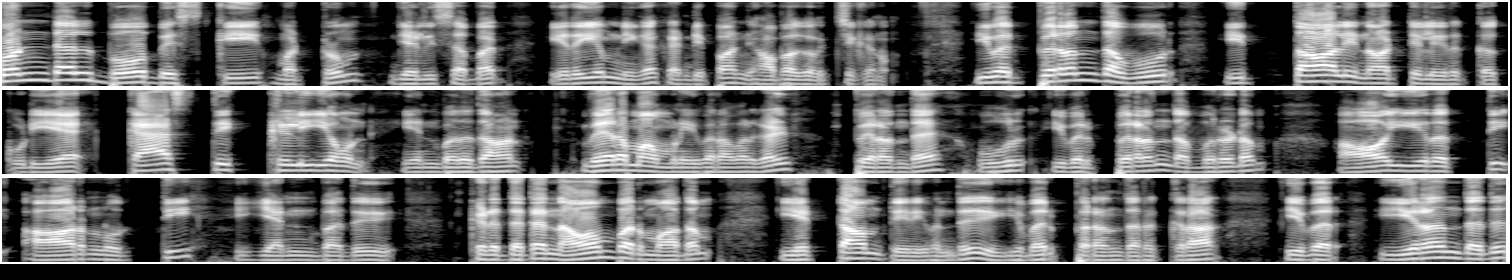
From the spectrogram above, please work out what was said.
கொண்டல் போபெஸ்கி மற்றும் எலிசபெத். இதையும் நீங்கள் கண்டிப்பாக ஞாபகம் வச்சுக்கணும். இவர் பிறந்த ஊர் இத்தாலி நாட்டில் இருக்கக்கூடிய காஸ்டிக் கிளியோன் என்பதுதான் வீரமாமுனிவர் அவர்கள் பிறந்த ஊர் இவர் பிறந்த வருடம் ஆயிரத்தி அறுநூற்றி எண்பது. கிட்டத்தட்ட நவம்பர் மாதம் எட்டாம் தேதி வந்து இவர் பிறந்திருக்கிறார். இவர் இறந்தது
